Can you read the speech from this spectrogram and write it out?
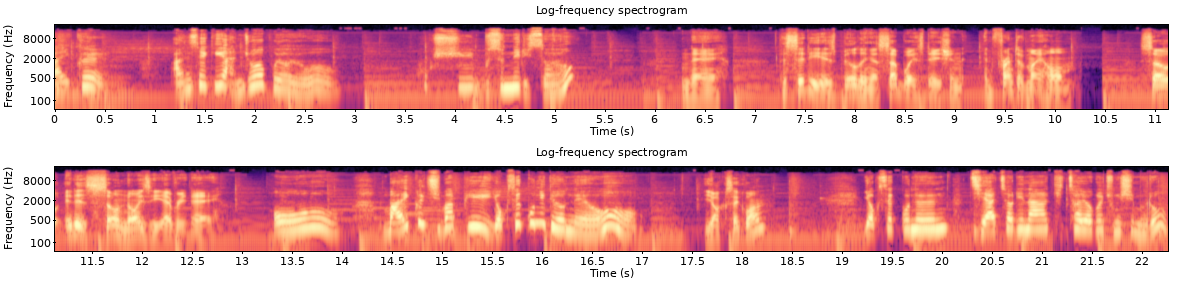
마이클, 안색이 안 좋아 보여요. 혹시 무슨 일 있어요? Nay, the city is building a subway station in front of my home. So it is so noisy every day. 오, 마이클 집 앞이 역세권이 되었네요. Yoksekwan? 역세권은 지하철이나 기차역을 중심으로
